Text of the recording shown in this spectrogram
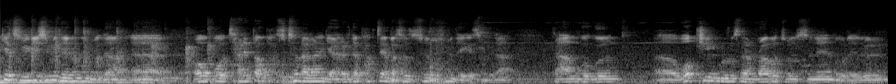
이렇게 즐기시면 되는 겁니다. 예. 어, 뭐 잘했다고 박수 쳐달라는 게 아니라 박자에 맞춰서 쳐주시면 되겠습니다. 다음 곡은 어, Walking Blues라는 로버트 존슨의 노래를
